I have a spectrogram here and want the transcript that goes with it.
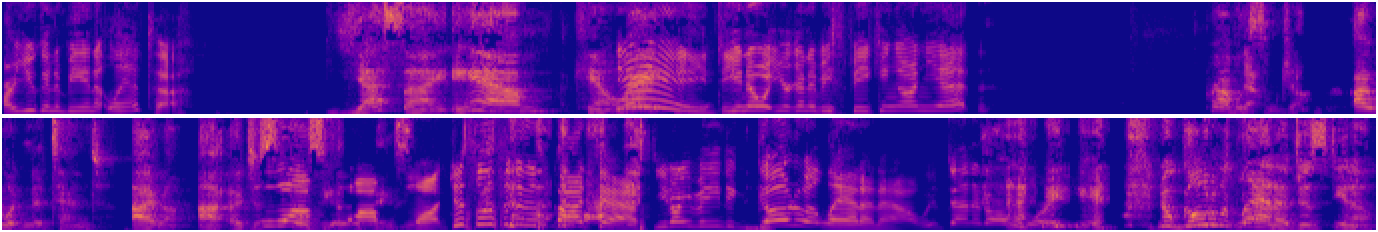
are you going to be in atlanta Yes, I am. Can't Yay! wait. Do you know what you're going to be speaking on yet? Probably no. some junk. I wouldn't attend. I don't. I, I just womp, go see other womp, things. Womp. Just listen to this podcast. You don't even need to go to Atlanta now. We've done it all for you. no, go to Atlanta. Just you know.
